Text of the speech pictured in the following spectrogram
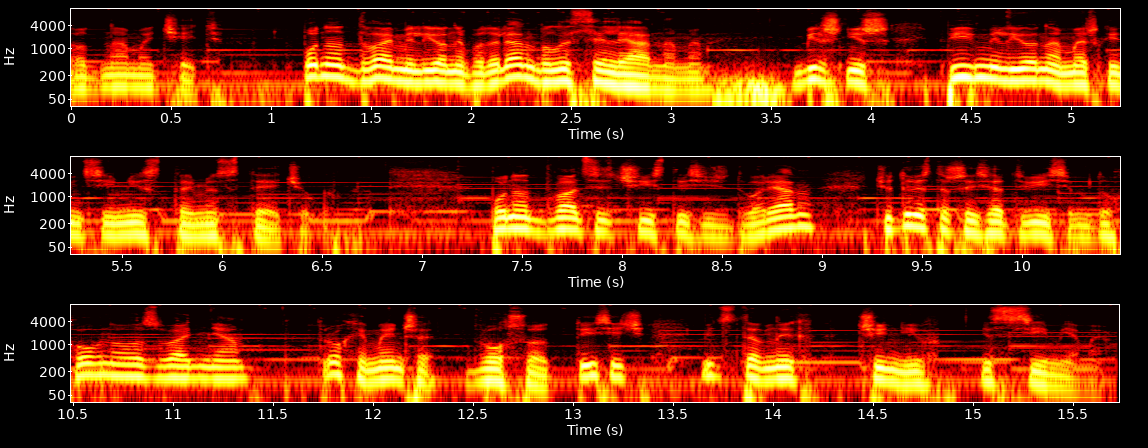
одна мечеть. Понад 2 мільйони подолян були селянами, більш ніж півмільйона мешканців міст та містечок, понад 26 тисяч дворян, 468 духовного звання, трохи менше 200 тисяч відставних чинів із сім'ями.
